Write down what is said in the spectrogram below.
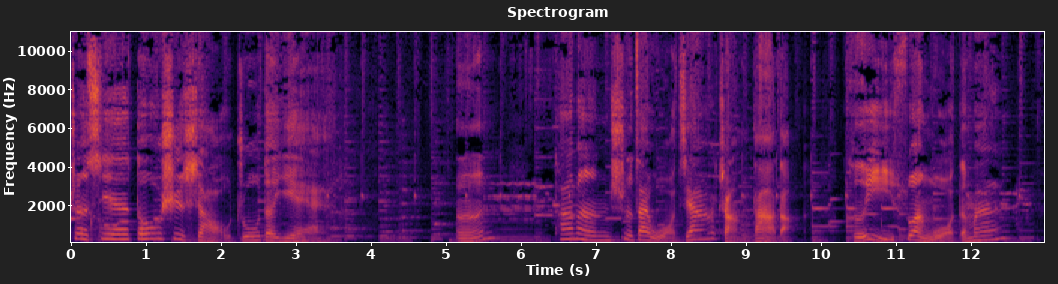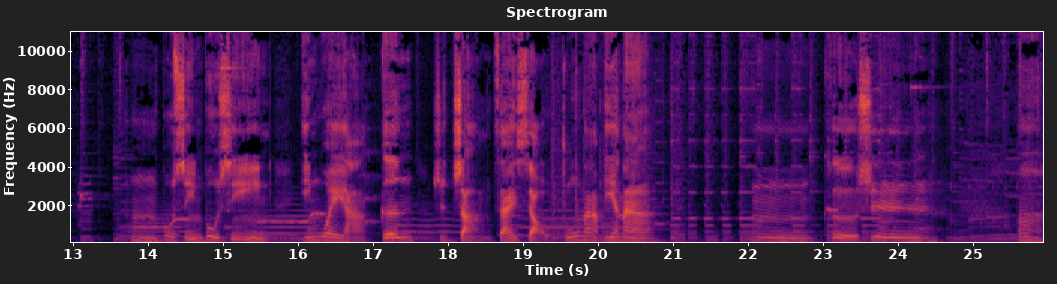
这些都是小猪的耶。嗯，他们是在我家长大的，可以算我的吗？嗯，不行不行，因为呀、根是长在小猪那边呐、嗯，可是，啊，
